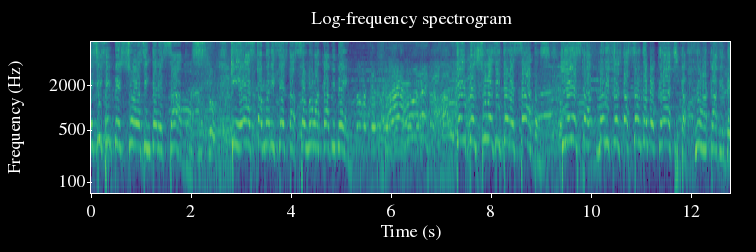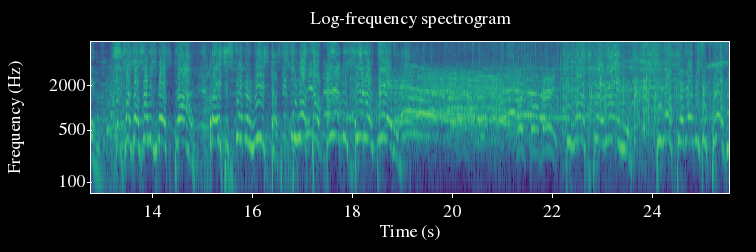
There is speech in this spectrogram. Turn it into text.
Existem pessoas interessadas que esta manifestação não acabe bem. Tem pessoas interessadas que esta manifestação democrática não acabe bem. Mas nós vamos mostrar para esses comunistas que nós sabemos ser ordeiros. Que nós queremos, queremos o povo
